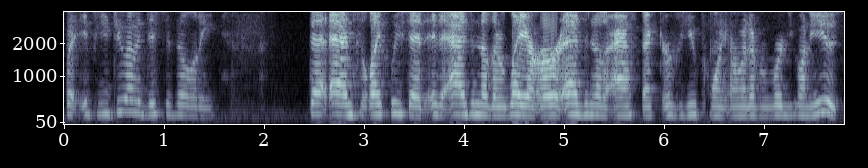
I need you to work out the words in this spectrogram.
but if you do have a disability, that adds, like we said, it adds another layer or adds another aspect or viewpoint or whatever word you want to use.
